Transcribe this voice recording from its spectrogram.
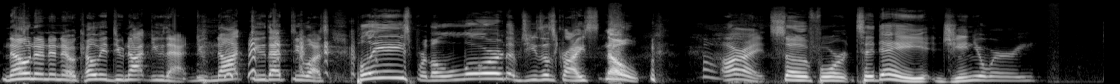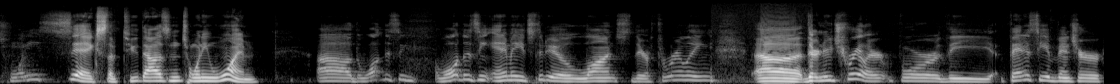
No, no, no, no. COVID, do not do that. Do not do that to us. Please, for the Lord of Jesus Christ. No. All right. So for today, January 26th of 2021, uh, the Walt Disney Walt Disney Animated Studio launched their thrilling, uh, their new trailer for the fantasy adventure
